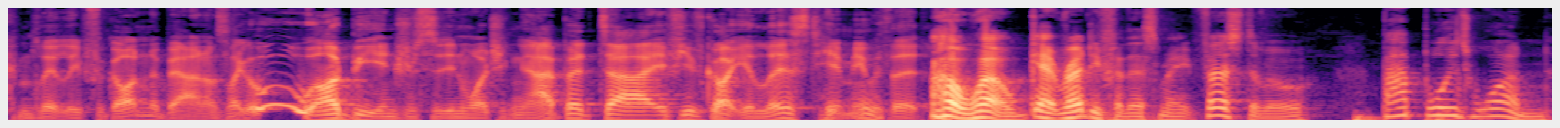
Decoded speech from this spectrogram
completely forgotten about. I was like, ooh, I'd be interested in watching that. But uh, if you've got your list, hit me with it. Oh well, get ready for this, mate. First of all, Bad Boys One.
